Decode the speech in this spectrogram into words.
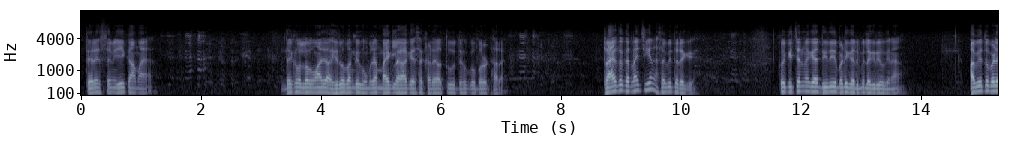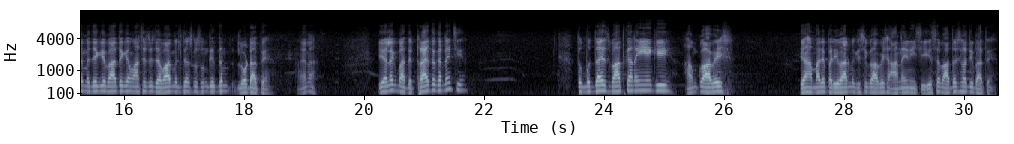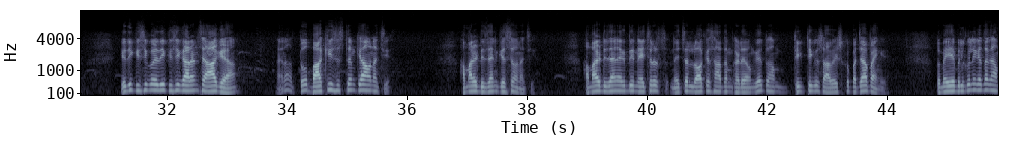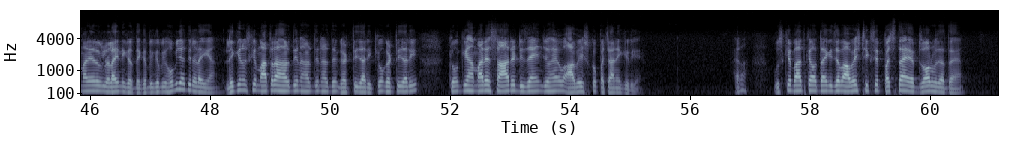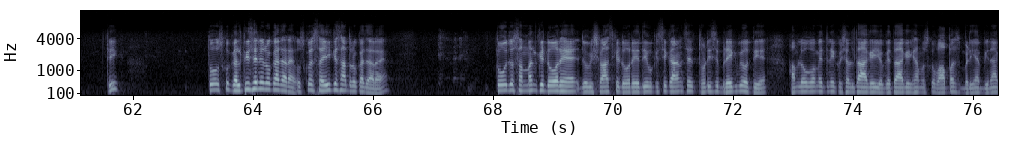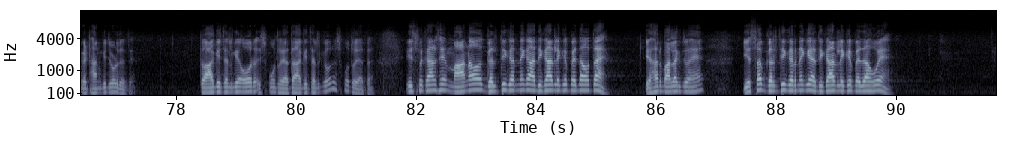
तेरे हिस्से में यही काम आया। देखो लोग वहाँ जा हीरो बन के घूम रहे हैं, माइक लगा के ऐसा खड़े और तू देखो गोबर उठा रहा है। ट्राई तो करना ही चाहिए ना सभी तरह की। कोई किचन में गया, दीदी, बड़ी गर्मी लग रही होगी ना। अब ये तो बड़े मज़े की बात है कि वहाँ से जो जवाब मिलते हैं उसको सुन के एकदम लौट आते हैं, है ना? ये अलग बात है, ट्राई तो करना ही चाहिए। तो मुद्दा इस बात का नहीं है कि हमको आवेश या हमारे परिवार में किसी को आवेश आना ही नहीं चाहिए। ये सब आदर्शवादी बातें यदि किसी को यदि किसी कारण से आ गया, है ना तो बाकी सिस्टम क्या होना चाहिए? हमारे डिज़ाइन कैसे होना चाहिए? हमारे डिज़ाइन यदि नेचुरल नेचुरल लॉ के साथ हम खड़े होंगे तो हम ठीक ठीक उस आवेश को पचा पाएँगे। तो मैं ये बिल्कुल नहीं कहता कि हमारे लोग लड़ाई नहीं करते। कभी कभी हो भी जाती लड़ाइयाँ, लेकिन उसकी मात्रा हर दिन हर दिन हर दिन घटती जा रही। क्यों घटती जा रही? क्योंकि हमारे सारे डिज़ाइन जो है, वो आवेश को पचाने के लिए। है ना? उसके बाद क्या होता है कि जब आवेश ठीक से पचता है एब्जॉर्व हो जाता है, ठीक? तो उसको गलती से नहीं रोका जा रहा है, उसको सही के साथ रोका जा रहा है। तो जो संबंध की डोर है, जो विश्वास की डोर है, यदि वो किसी कारण से थोड़ी सी ब्रेक भी होती है, हम लोगों में इतनी कुशलता आ गई, योग्यता आ गई कि हम उसको वापस बढ़िया बिना गठान के जोड़ देते हैं। तो आगे चल के और स्मूथ हो जाता है, आगे चल के और स्मूथ हो जाता है। इस प्रकार से मानव गलती करने का अधिकार लेके पैदा होता है। ये हर बालक जो है ये सब गलती करने के अधिकार लेके पैदा हुए हैं।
